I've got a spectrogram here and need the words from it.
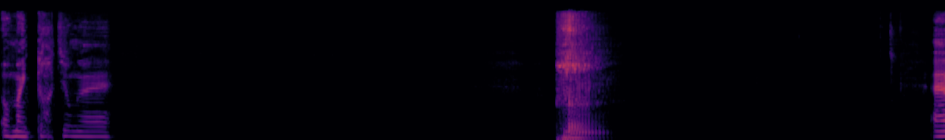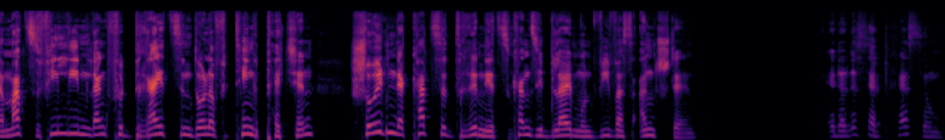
Oh mein Gott, Junge. Äh, Matze, vielen lieben Dank für 13 Dollar für Tinkpäckchen. Schulden der Katze drin, jetzt kann sie bleiben und wie was anstellen. Ey, das ist Erpressung.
